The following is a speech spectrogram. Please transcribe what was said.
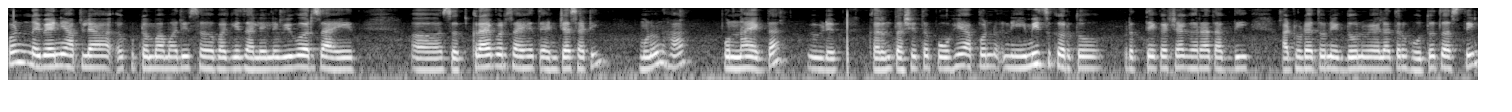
पण नव्याने आपल्या कुटुंबामध्ये सहभागी झालेले व्ह्युअर्स आहेत सबस्क्रायबर्स आहेत त्यांच्यासाठी म्हणून हा पुन्हा एकदा व्हिडिओ. कारण तसे तर पोहे आपण नेहमीच करतो. प्रत्येकाच्या घरात अगदी आठवड्यातून एक दोन वेळेला तर होतच असतील.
